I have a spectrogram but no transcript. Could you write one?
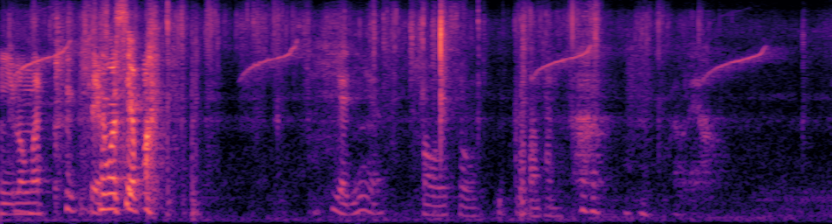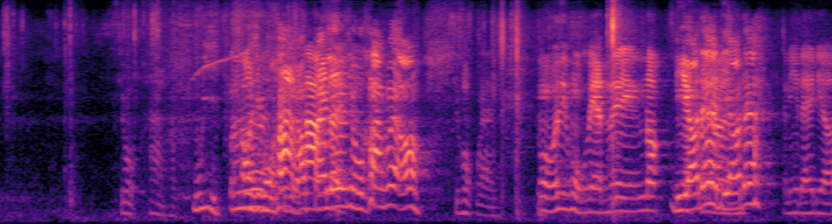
นี่ลงมาเสพยังมาเสียบอะเหี้ยนี่อะเข้าโซนสามพันเอาแล้ว สิบหกข้างครับอุ้ยเอาสิบหกข้างเอาไปเลยสิบหกข้างด้วยเอาสิบหกแวนโอ้โหสิบหกแวนเลยนอกเดี๋ยวเด้อเดี๋ยวเด้ออันนี้ได้เดียว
